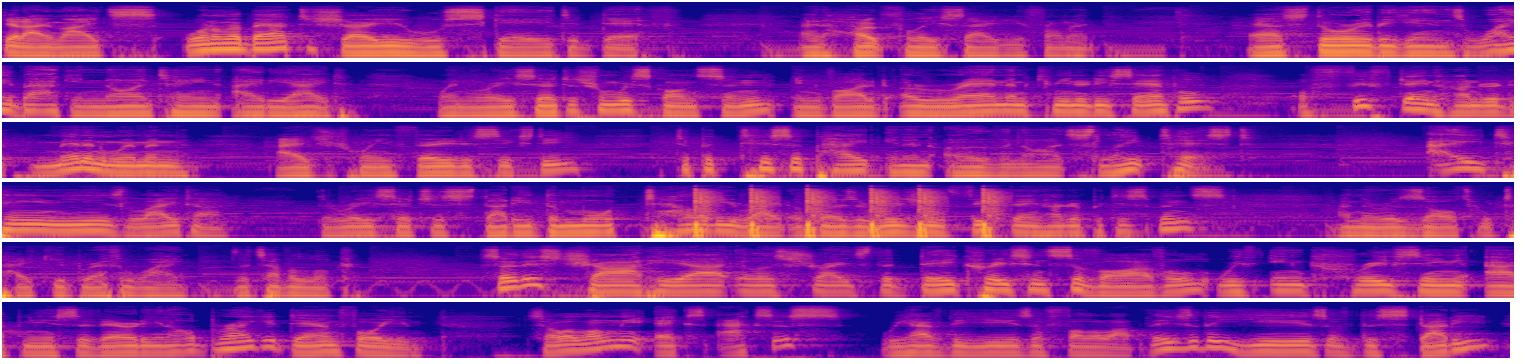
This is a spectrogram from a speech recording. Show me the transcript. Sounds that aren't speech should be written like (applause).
G'day, mates. What I'm about to show you will scare you to death and hopefully save you from it. Our story begins way back in 1988 when researchers from Wisconsin invited a random community sample of 1,500 men and women aged between 30 to 60 to participate in an overnight sleep test. 18 years later, the researchers studied the mortality rate of those original 1,500 participants, and the results will take your breath away. Let's have a look. So, this chart here illustrates the decrease in survival with increasing apnea severity, and I'll break it down for you. So, along the x axis, we have the years of follow up. These are the years of the study,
